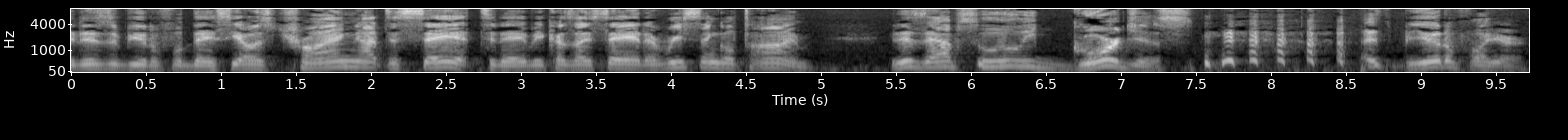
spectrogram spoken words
it is a beautiful day. See, I was trying not to say it today because I say it every single time. It is absolutely gorgeous. it's beautiful here.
